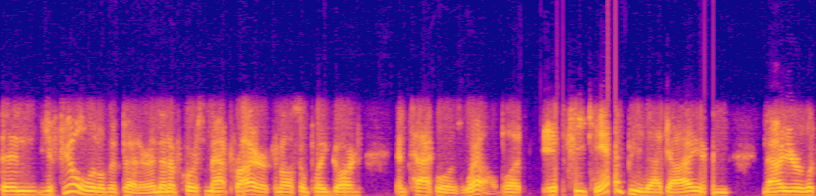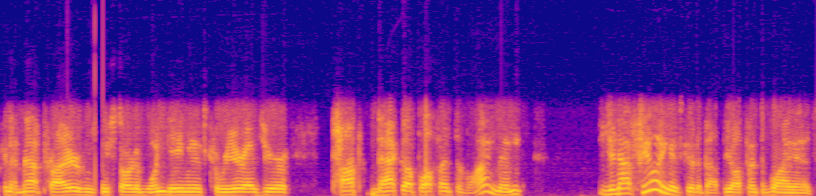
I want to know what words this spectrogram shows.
then you feel a little bit better. And then, of course, Matt Pryor can also play guard and tackle as well. But if he can't be that guy, and now you're looking at Matt Pryor, who's only started one game in his career as your top backup offensive lineman, you're not feeling as good about the offensive line. It's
